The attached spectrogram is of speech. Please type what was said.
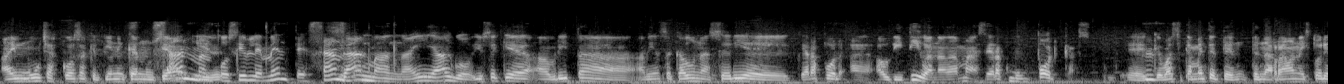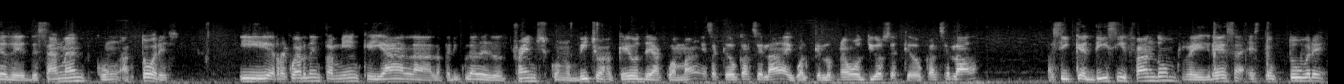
Hay muchas cosas que tienen que anunciar. Sandman de- posiblemente, Sandman. Sandman, ahí algo. Yo sé que ahorita habían sacado una serie que era por ah, auditiva nada más, era como un podcast, eh, que básicamente te, te narraban la historia de, de Sandman con actores. Y recuerden también que ya la, la película de The Trench con los bichos aquellos de Aquaman, esa quedó cancelada, igual que Los Nuevos Dioses quedó cancelada. Así que DC Fandom regresa este octubre,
